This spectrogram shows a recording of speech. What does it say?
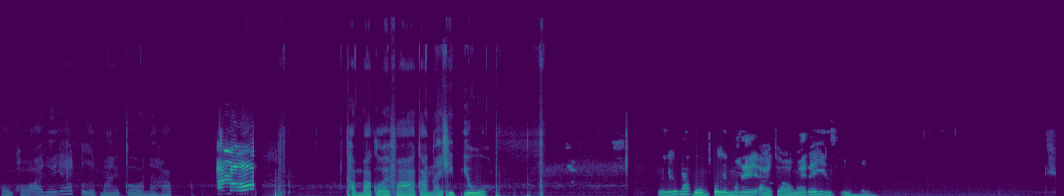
ผมขออนุญาตเปิดไมค์ก่อนนะครับ ฮัลโหล ทำบักลอยฟ้ากันไอคลิปอยู่ เวลาผมเปิดไมค์อาจจะไม่ได้ยินเสียงโอ เค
